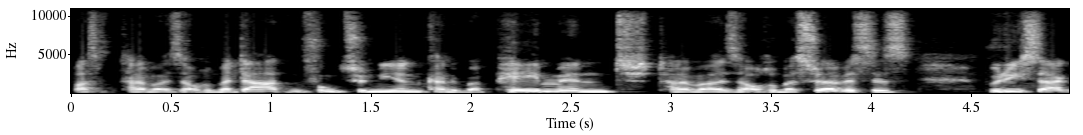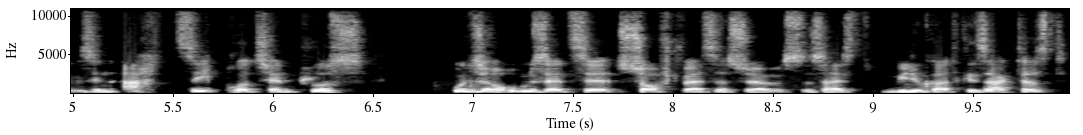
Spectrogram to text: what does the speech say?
was teilweise auch über Daten funktionieren kann, über Payment, teilweise auch über Services, würde ich sagen, sind 80 Prozent plus unserer Umsätze Software as a Service. Das heißt, wie du gerade gesagt hast,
